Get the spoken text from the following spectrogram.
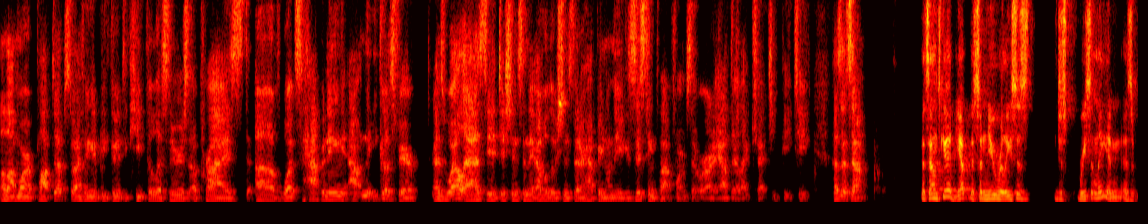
a lot more popped up. So I think it'd be good to keep the listeners apprised of what's happening out in the ecosphere as well as the additions and the evolutions that are happening on the existing platforms that were already out there, like ChatGPT. How's that sound? That sounds good. Yep, there's some new releases just recently and as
